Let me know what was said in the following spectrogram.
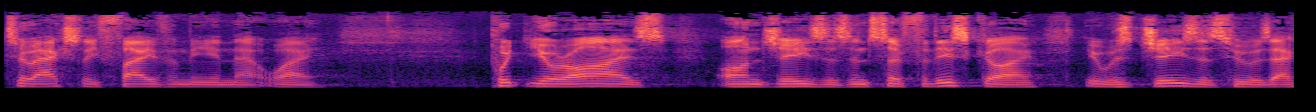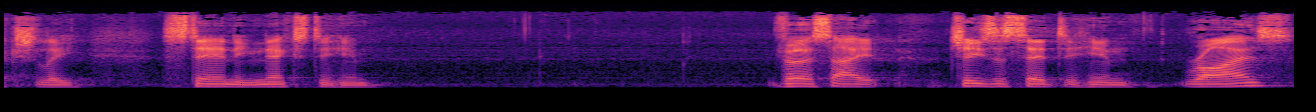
to actually favor me in that way. Put your eyes on Jesus. And so for this guy, it was Jesus who was actually standing next to him. Verse 8 Jesus said to him, Rise,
